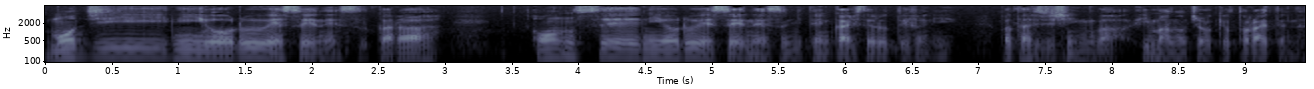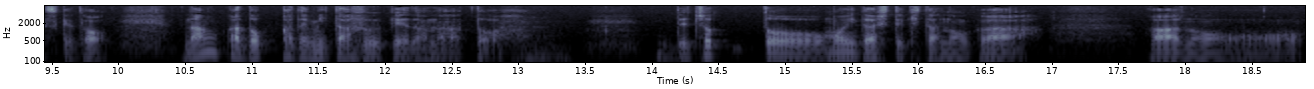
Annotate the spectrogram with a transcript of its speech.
文字による SNS から音声による SNS に展開してるっていうふうに私自身は今の状況を捉えてるんですけどなんかどっかで見た風景だなと。でちょっと思い出してきたのがあの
